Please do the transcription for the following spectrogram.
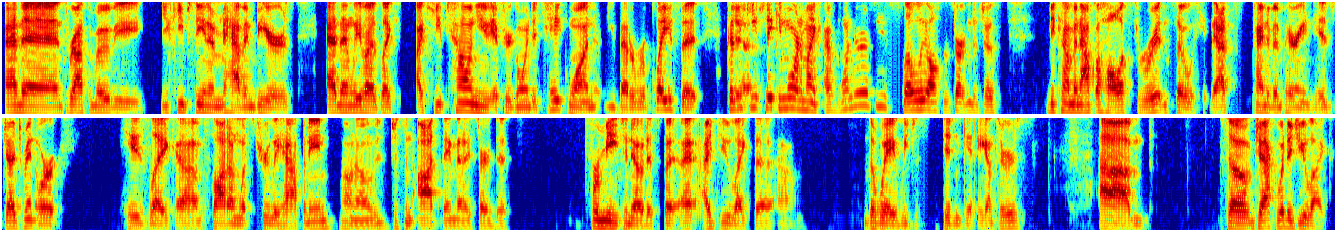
And then throughout the movie, you keep seeing him having beers, and then Levi's like, "I keep telling you if you're going to take one, you better replace it." Because Yeah. he keeps taking more, and I'm like, I wonder if he's slowly also starting to just become an alcoholic through it, and so that's kind of impairing his judgment or his like um, thought on what's truly happening. I don't know. It was just an odd thing that I started to, for me to notice. But I, I do like the um, the way we just didn't get answers. Um, so Jack, what did you like?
